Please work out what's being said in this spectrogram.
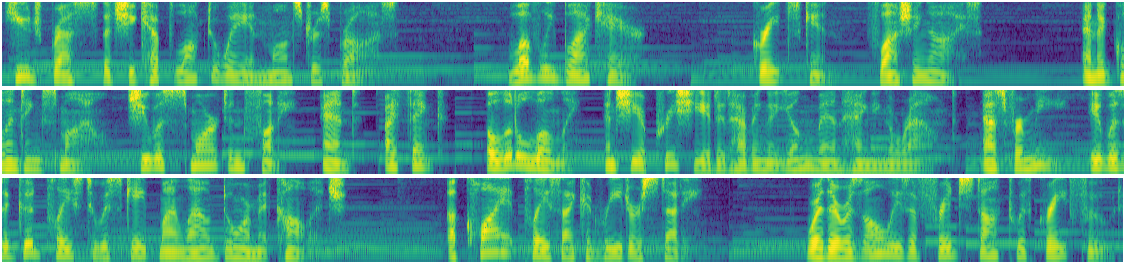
huge breasts that she kept locked away in monstrous bras, lovely black hair, great skin, flashing eyes, and a glinting smile. She was smart and funny, and, I think, a little lonely, and she appreciated having a young man hanging around. As for me, it was a good place to escape my loud dorm at college. A quiet place I could read or study, where there was always a fridge stocked with great food,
